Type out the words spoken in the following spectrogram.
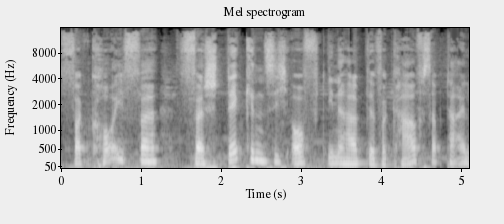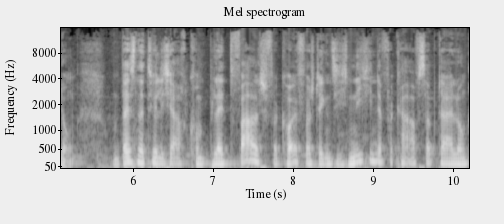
Verkäufer verstecken sich oft innerhalb der Verkaufsabteilung. Und das ist natürlich auch komplett falsch. Verkäufer verstecken sich nicht in der Verkaufsabteilung.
